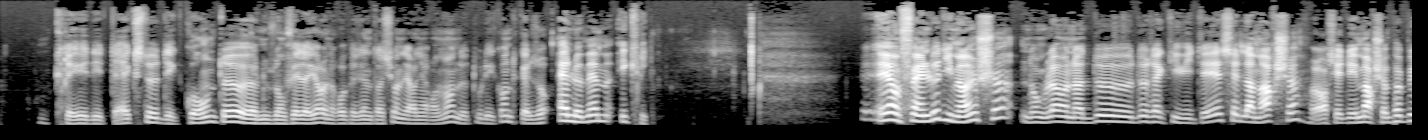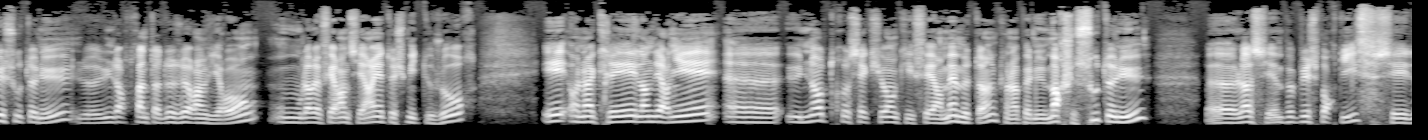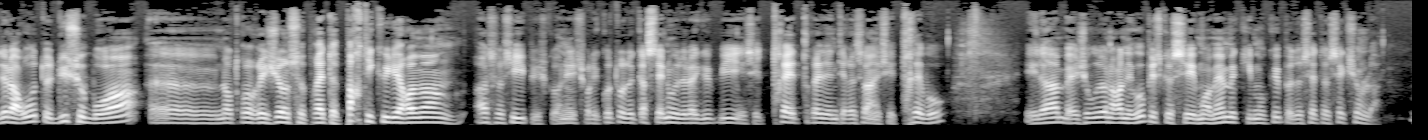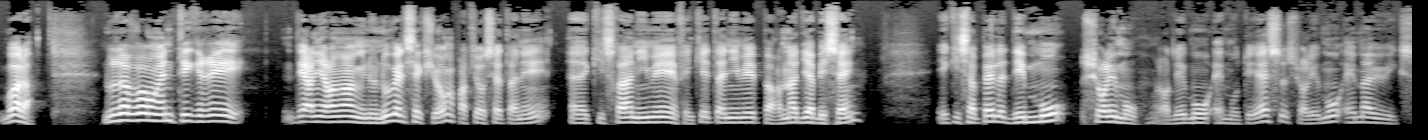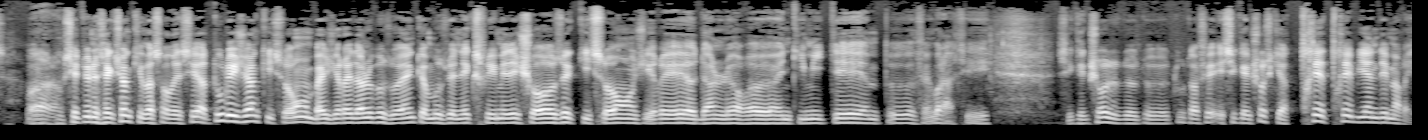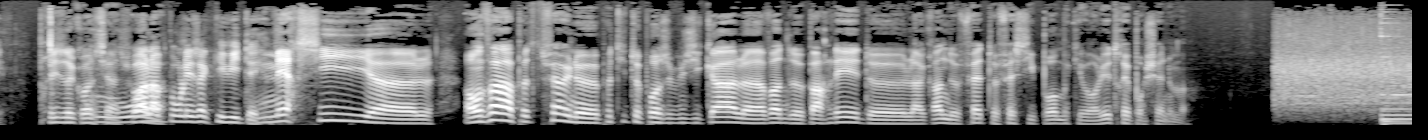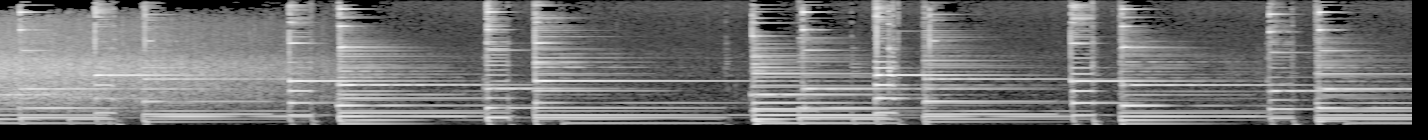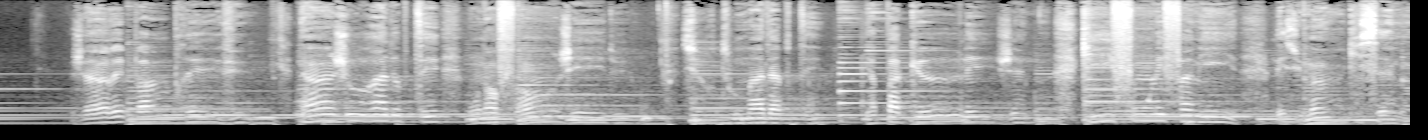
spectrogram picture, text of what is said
créer des textes, des contes. Elles nous ont fait d'ailleurs une représentation dernièrement de tous les contes qu'elles ont elles-mêmes écrits. Et enfin le dimanche, donc là on a deux, deux activités, c'est de la marche. Alors c'est des marches un peu plus soutenues, de 1h30 à 2h environ, où la référence est Henriette Schmidt toujours. Et on a créé l'an dernier euh, une autre section qui fait en même temps, qu'on appelle une marche soutenue. Euh, là, c'est un peu plus sportif, c'est de la route, du sous-bois. Euh, notre région se prête particulièrement à ceci, puisqu'on est sur les coteaux de Castelnau et de la Guppy, et c'est très très intéressant et c'est très beau. Et là, ben, je vous donne rendez-vous, puisque c'est moi-même qui m'occupe de cette section-là. Voilà. Nous avons intégré dernièrement une nouvelle section à partir de cette année euh, qui sera animée, enfin qui est animée par Nadia Bessin et qui s'appelle Des mots sur les mots. Alors des mots MOTS sur les mots MAUX. Voilà. Donc c'est une section qui va s'adresser à tous les gens qui sont, ben, dans le besoin, qui ont besoin d'exprimer des choses, qui sont, j'irai, dans leur euh, intimité un peu. Enfin voilà, c'est c'est quelque chose de, de, tout à fait et c'est quelque chose qui a très très bien démarré. Prise de conscience. Voilà, pour les activités. Merci. Euh, on va peut-être faire une petite pause musicale avant de parler de la grande fête Festipom qui avoir lieu très prochainement. J'avais pas prévu d'un jour adopter mon enfant, j'ai dû surtout m'adapter. Y a pas que les gènes qui font les familles, les humains qui s'aiment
